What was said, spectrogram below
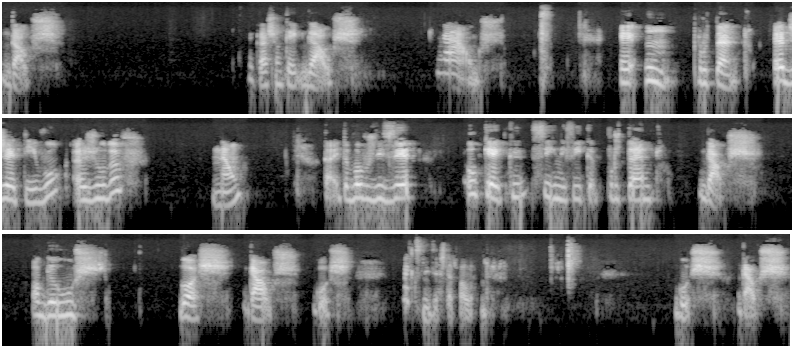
Gauss. O que acham que é Gauss? Gauss. É um, portanto, adjetivo. Ajuda-vos? Não? Ok, então vou-vos dizer o que é que significa, portanto, Gauss. Ou Gauss. Gauss. Gauss. Gauss. Como é que se diz esta palavra? Gauss. Gauss.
